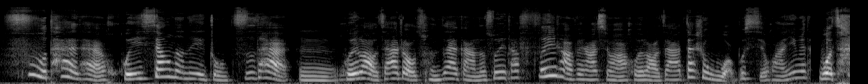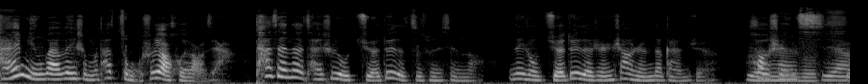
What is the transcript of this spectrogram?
富太太回乡的那种姿态，嗯，回老家找存在感的。所以他非常非常喜欢回老家，但是我不喜欢，因为我才明白为什么他总是要回老家。他在那才是有绝对的自尊心的，那种绝对的人上人的感觉，好神奇啊！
